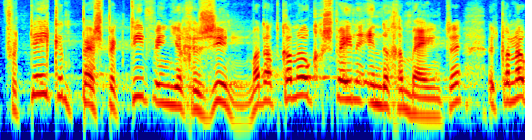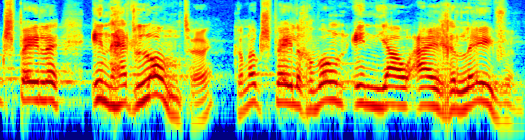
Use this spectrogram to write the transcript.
vertekend perspectief in je gezin. Maar dat kan ook spelen in de gemeente. Het kan ook spelen in het land. Hè? Het kan ook spelen gewoon in jouw eigen leven.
